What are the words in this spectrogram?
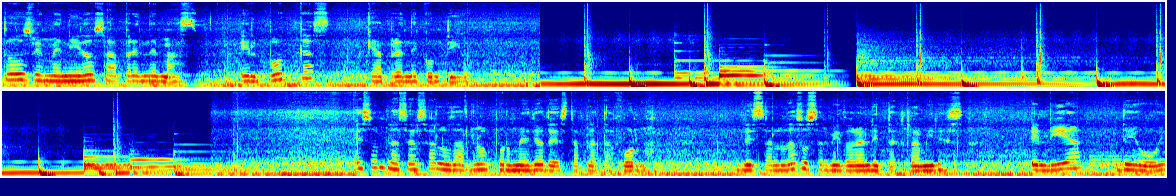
Todos bienvenidos a Aprende Más, el podcast que aprende contigo. Es un placer saludarlo por medio de esta plataforma. Les saluda su servidora Lita Ramírez. El día de hoy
